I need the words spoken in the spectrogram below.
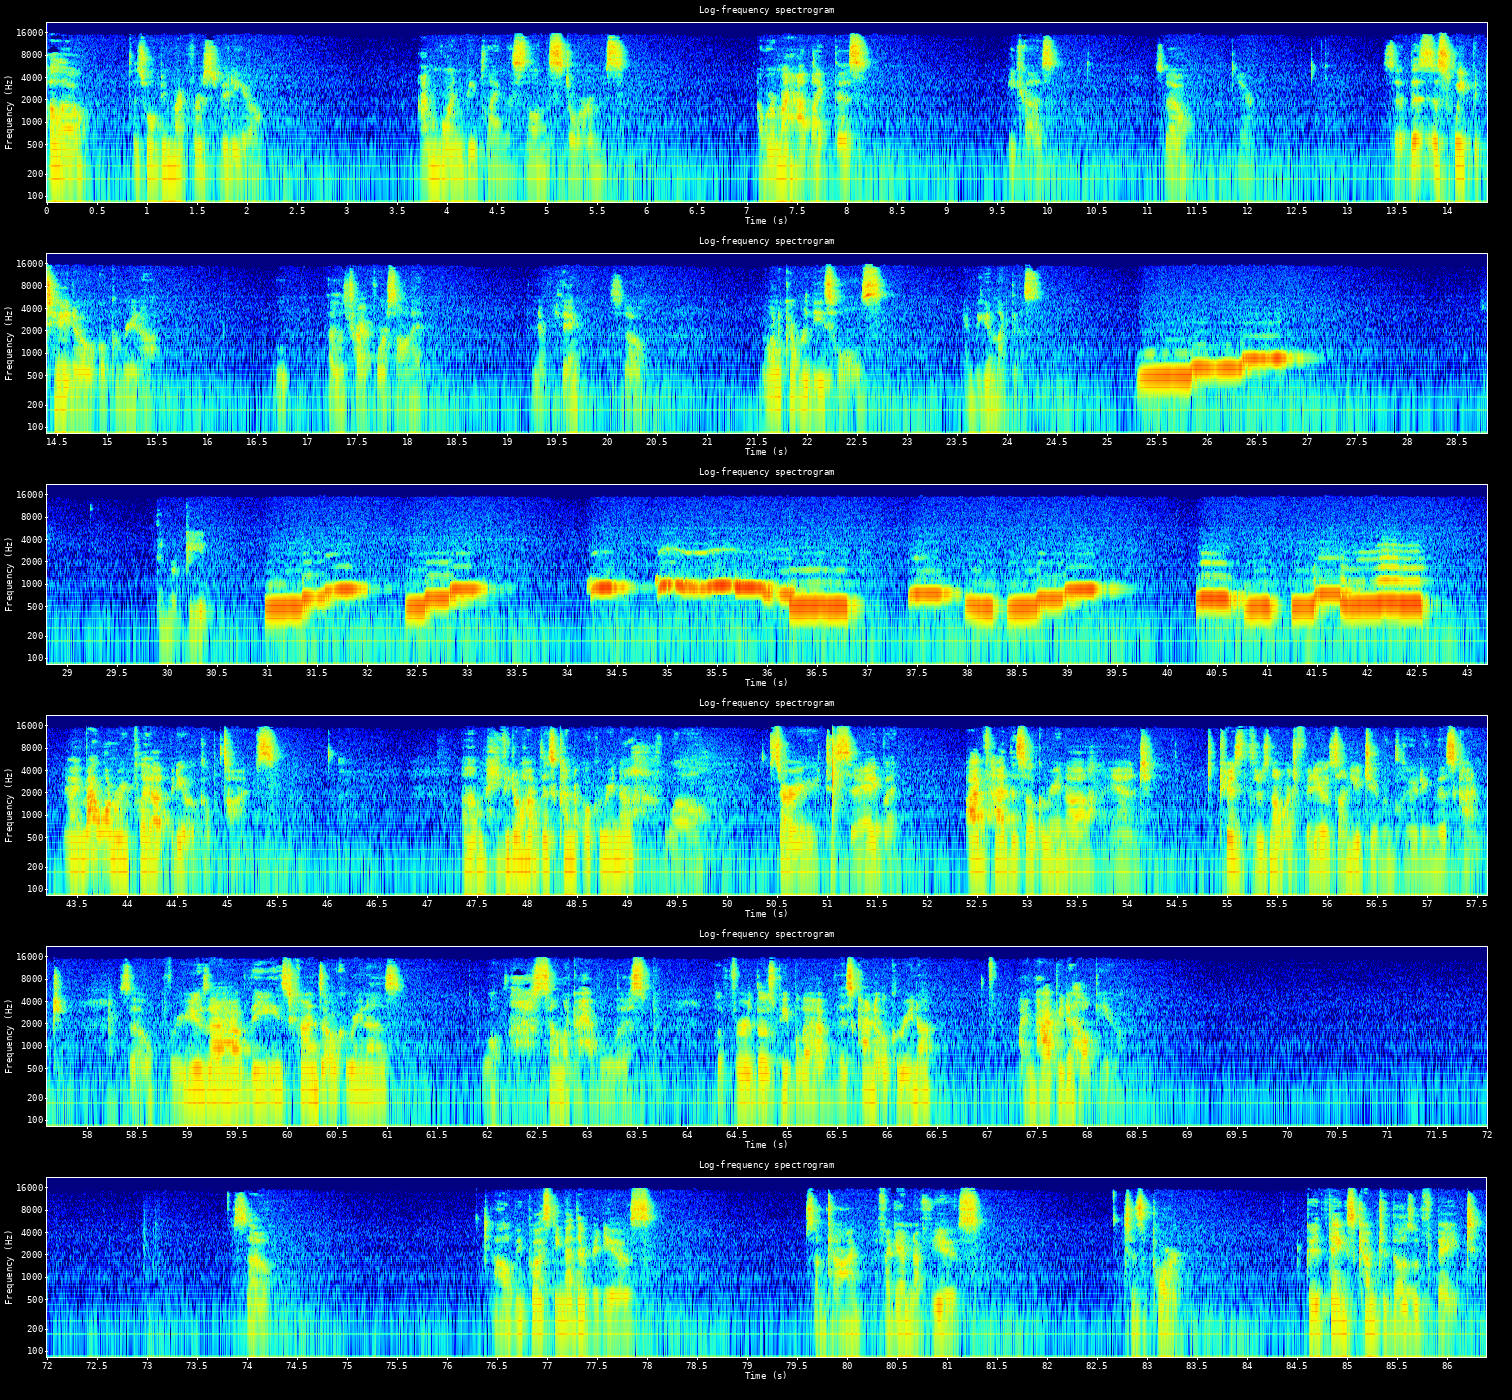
Hello, this will be my first video. I'm going to be playing the song Storms. I wear my hat like this because. So, here. So, this is a sweet potato ocarina. Oop, has a Triforce on it and everything. So, you want to cover these holes and begin like this. Then repeat. Now you might want to replay that video a couple times. Um, if you don't have this kind of ocarina, well, sorry to say, but I've had this ocarina and it appears that there's not much videos on YouTube including this kind. So for you that have these kinds of ocarinas, well, I sound like I have a lisp. But for those people that have this kind of ocarina, I'm happy to help you. So, I'll be posting other videos sometime if I get enough views to support. Good things come to those with bait.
